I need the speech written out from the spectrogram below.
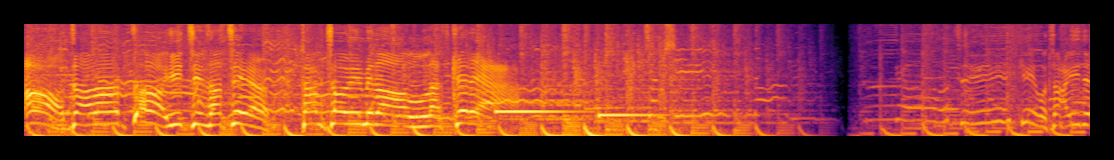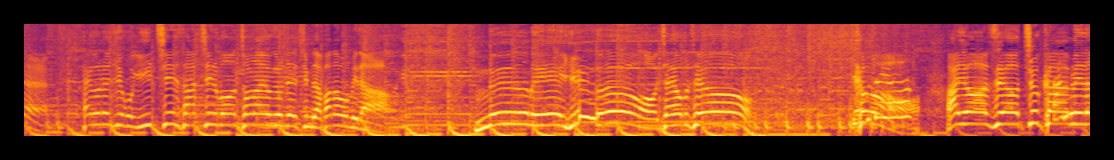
어, 잘했다. 2747 당첨입니다. Let's get it! 자, 이제 행운의 주고 2747번 전화 연결됐습니다. 받아봅니다. 느리 유. 자, 여보세요? 여보세요? 안녕하세요. 축하합니다.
